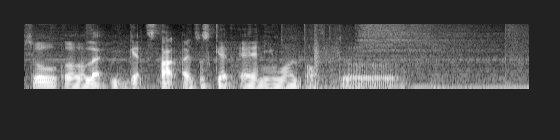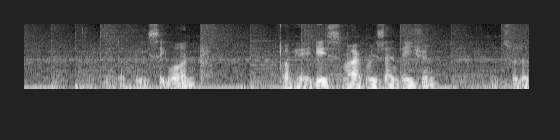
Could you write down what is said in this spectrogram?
So uh, let me get started. I just get any one of the, get the basic one. Okay, this is my presentation. So the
